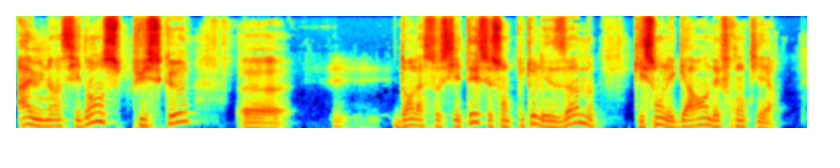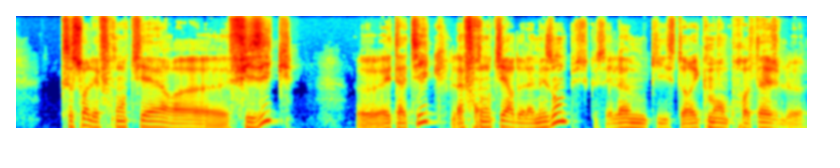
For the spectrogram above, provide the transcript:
a une incidence puisque euh, dans la société, ce sont plutôt les hommes qui sont les garants des frontières, que ce soit les frontières euh, physiques, euh, étatiques, la frontière de la maison, puisque c'est l'homme qui historiquement protège le,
